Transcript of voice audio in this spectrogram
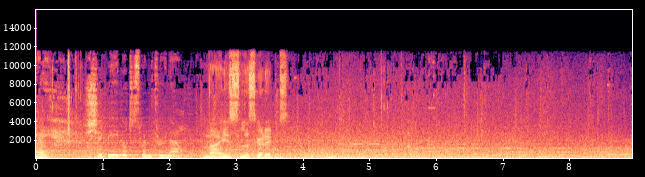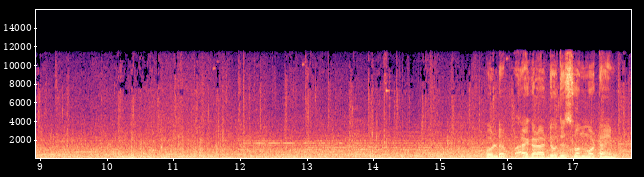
Okay, should be able to swim through now. Nice, let's get it. Hold up, I gotta do this one more time.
